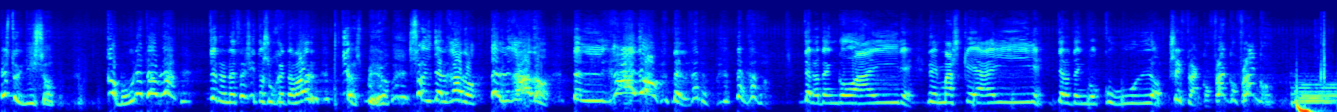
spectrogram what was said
¡Estoy liso! ¿Como una tabla? ¡Yo no necesito sujetador! ¡Dios mío! ¡Soy delgado! ¡Delgado! ¡Delgado! ¡Delgado! ¡Delgado! ¡Ya no tengo aire! ¡No hay más que aire! ¡Ya no tengo culo! ¡Soy flaco, flaco, flaco!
